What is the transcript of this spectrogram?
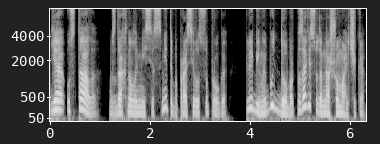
«Я устала», — вздохнула миссис Смит и попросила супруга. «Любимый, будь добр, позови сюда нашего мальчика».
